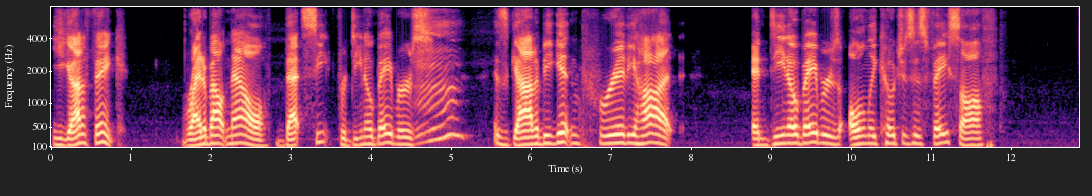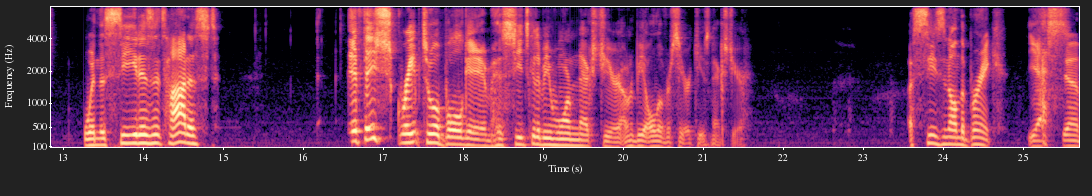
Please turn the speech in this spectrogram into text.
you got to think right about now that seat for Dino Babers Mm, has got to be getting pretty hot. And Dino Babers only coaches his face off when the seat is its hottest. If they scrape to a bowl game, his seat's going to be warm next year. I'm going to be all over Syracuse next year. A season on the brink. Yes. Yeah,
